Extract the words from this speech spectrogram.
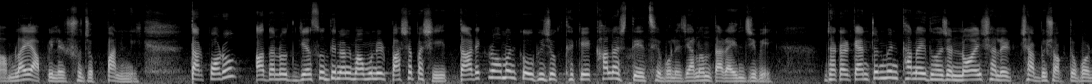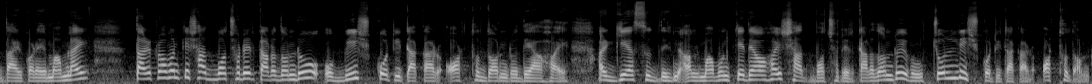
মামলায় আপিলের সুযোগ পাননি। তারপরও আদালত গিয়াসুদ্দিন আল মামুনের পাশাপাশি তারেক রহমানকে অভিযোগ থেকে খালাস দিয়েছে বলে জানান তার আইনজীবী। ঢাকার ক্যান্টনমেন্ট থানায় দু হাজার নয় সালের ছাব্বিশ অক্টোবর দায়ের করা এই মামলায় তারেক রহমানকে সাত বছরের কারাদণ্ড ও বিশ কোটি টাকার অর্থদণ্ড দেওয়া হয়। আর গিয়াসুদ্দিন আল মামুনকে দেওয়া হয় সাত বছরের কারাদণ্ড এবং চল্লিশ কোটি টাকার অর্থদণ্ড।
